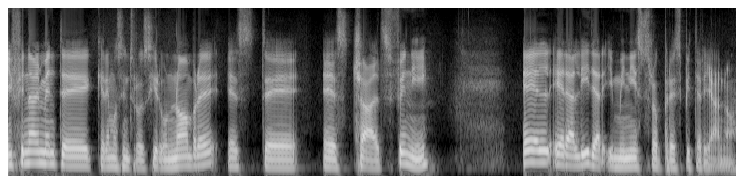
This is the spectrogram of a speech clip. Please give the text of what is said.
Y finalmente queremos introducir un nombre. Este es Charles Finney. Él era líder y ministro presbiteriano.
